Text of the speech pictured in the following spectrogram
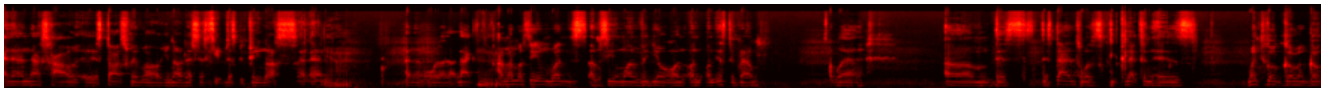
And then that's how it starts with, oh, you know, let's just keep this between us, and then Yeah. And then all of that. Like I remember seeing once I'm seeing one video on on on Instagram where um this this dad was collecting his went to go go and go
